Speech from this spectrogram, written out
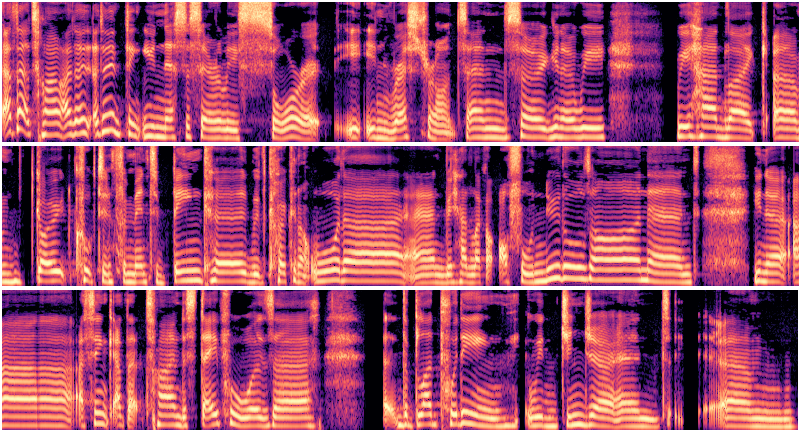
at that time I don't I don't think you necessarily saw it in restaurants, and so you know we we had like um, goat cooked in fermented bean curd with coconut water, and we had like offal noodles on, and you know, uh, I think at that time the staple was uh, the blood pudding with ginger and um,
